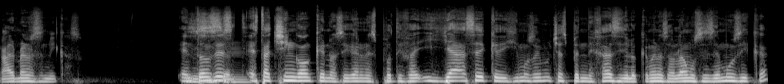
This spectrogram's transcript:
Al menos en mi caso. Sí Entonces, está chingón que nos sigan en Spotify. Y ya sé que dijimos hay muchas pendejadas y de lo que menos hablamos es de música.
